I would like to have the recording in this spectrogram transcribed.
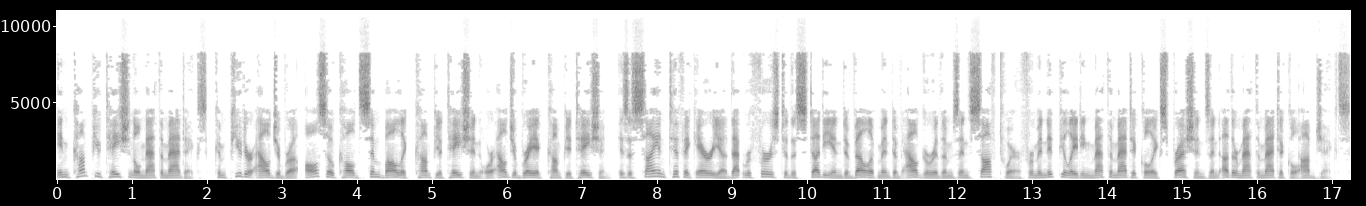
In computational mathematics, computer algebra, also called symbolic computation or algebraic computation, is a scientific area that refers to the study and development of algorithms and software for manipulating mathematical expressions and other mathematical objects.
